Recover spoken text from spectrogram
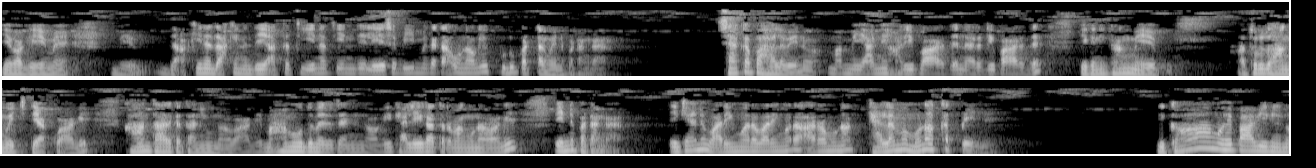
ඒ වගේම මේ දකින දකින දේ අත තියෙන තියෙන දේ ලේස බීම් එකට අහුනා වගේ කුඩු පට්ටම් වෙන්න පටන් ගන්නවා. සැක පහළ වෙනවා. මම මේ යන්නේ හරි පාරද නැරදි පාරද ඒක නිකන් මේ අතුරුදහන් වෙච්ච දෙයක් වාගේ කාන්තාරක තනි වුණා වාගේ මහමූද මැද තනි වුණා වාගේ කැලේ අතරමං වුණා වාගේ එන්න පටන් ගන්නවා. ඒ කියන්නේ වරින් වර වරින් වර අරමුණක් කැළම මොනක්වත් පේන්නේ නිකාන් ඔය පාවියගෙන යන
